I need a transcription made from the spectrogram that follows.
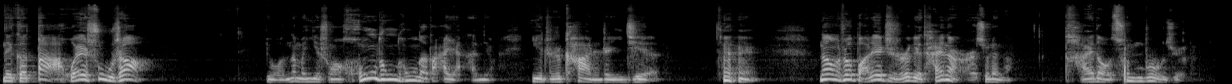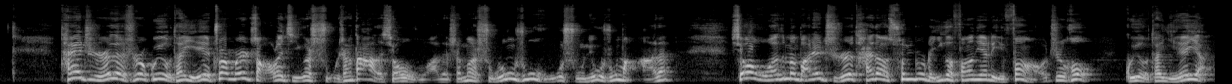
那棵大槐树上有那么一双红彤彤的大眼睛，一直看着这一切。嘿嘿，那么说把这纸人给抬哪儿去了呢？抬到村部去了。抬纸人的时候，鬼友他爷爷专门找了几个属相大的小伙子，什么属龙、属虎、属牛、属马的小伙子们，把这纸人抬到村部的一个房间里放好之后，鬼友他爷爷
